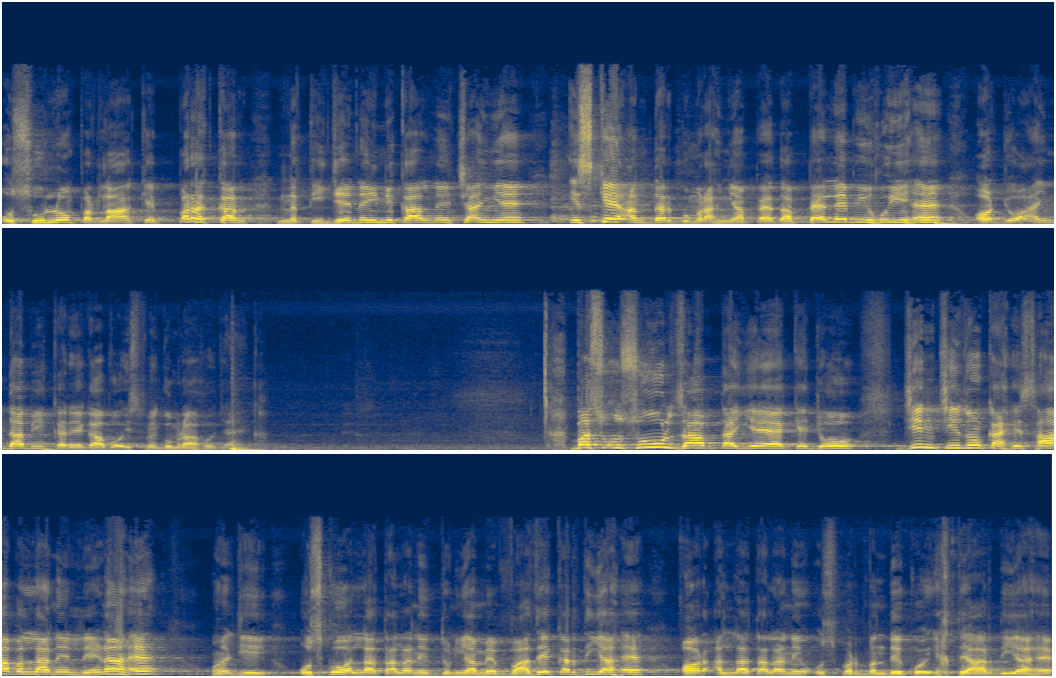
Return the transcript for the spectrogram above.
اصولوں پر لا کے پرکھ کر نتیجے نہیں نکالنے چاہیے۔ اس کے اندر گمراہیاں پیدا پہلے بھی ہوئی ہیں اور جو آئندہ بھی کرے گا وہ اس میں گمراہ ہو جائے گا۔ بس اصول ضابطہ یہ ہے کہ جو جن چیزوں کا حساب اللہ نے لینا ہے ہاں جی اس کو اللہ تعالیٰ نے دنیا میں واضح کر دیا ہے اور اللہ تعالیٰ نے اس پر بندے کو اختیار دیا ہے۔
